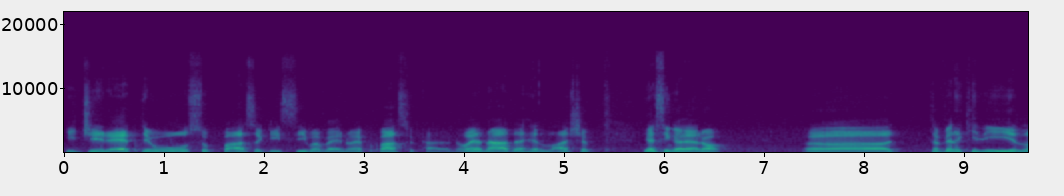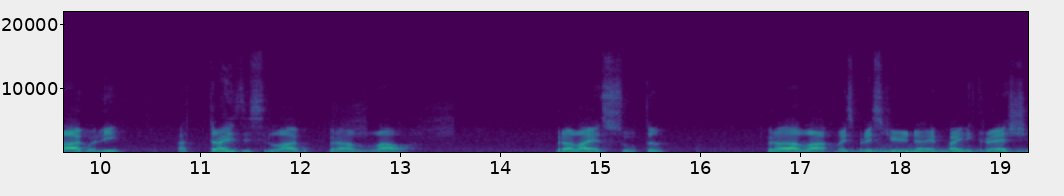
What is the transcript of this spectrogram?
E direto eu ouço passo aqui em cima, velho. Não é passo, cara. Não é nada, relaxa. E assim, galera, ó. Uh, tá vendo aquele lago ali? Atrás desse lago, pra lá, ó. Pra lá é Sultan pra lá, mais pra esquerda, é Pinecrest.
